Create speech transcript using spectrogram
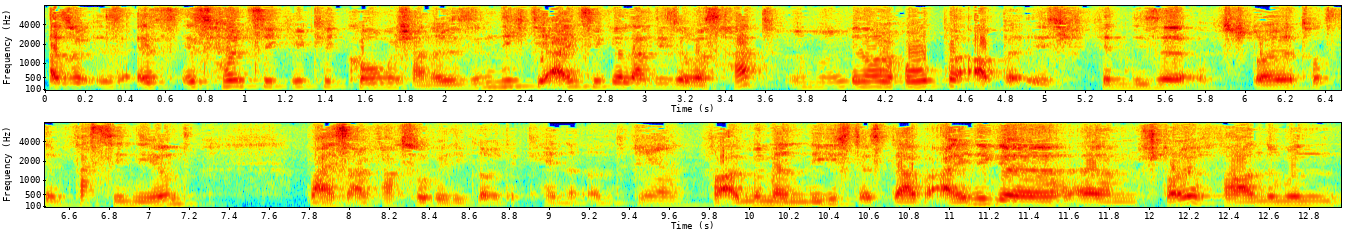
also es, es, es hört sich wirklich komisch an. Also Wir sind nicht die einzige Land, die sowas hat Mhm. in Europa, aber ich finde diese Steuer trotzdem faszinierend, weil es einfach so wenig Leute kennen. Und Ja. vor allem, wenn man liest, es gab einige ähm, Steuerverhandlungen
